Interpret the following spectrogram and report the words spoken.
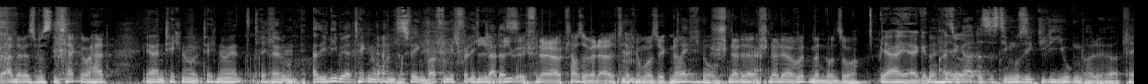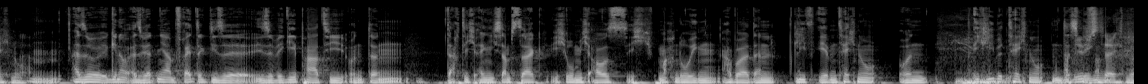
Wir alle wissen, bist ein Techno-Head. ja, ein Techno, Techno-Head. Techno. Ähm, also ich liebe ja Techno und deswegen war für mich völlig klar, dass. Liebe, ich finde ja klasse, wenn er Techno-Musik, ne? Techno. Schnelle, schnelle Rhythmen und so. Ja, ja, genau. Also, Helga, das ist die Musik, die die Jugend heute hört, Techno. also genau, also wir hatten ja am Freitag diese, diese WG-Party und dann dachte ich eigentlich Samstag, ich ruhe mich aus, ich mache einen ruhigen, aber dann lief eben Techno und ich liebe Techno und deswegen Techno.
